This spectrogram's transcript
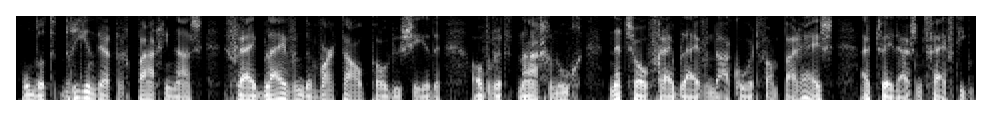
133 pagina's vrijblijvende wartaal produceerde over het nagenoeg net zo vrijblijvende akkoord van Parijs uit 2015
